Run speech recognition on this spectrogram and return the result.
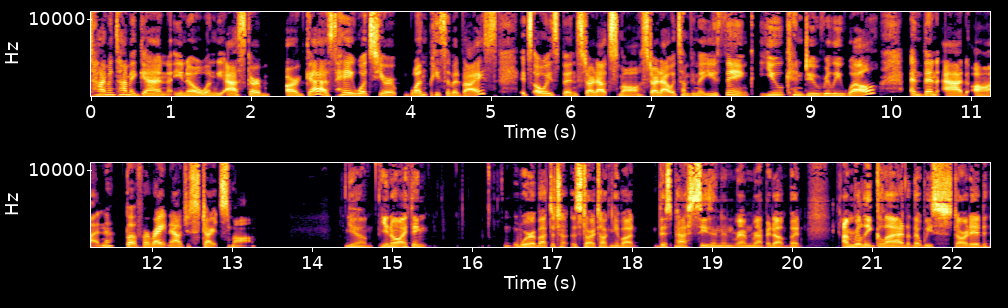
time and time again, you know, when we ask our our guests, hey, what's your one piece of advice? It's always been start out small. Start out with something that you think you can do really well and then add on. But for right now, just start small. Yeah. You know, I think we're about to t- start talking about this past season and, and wrap it up, but I'm really glad that we started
